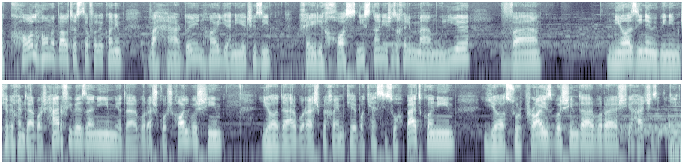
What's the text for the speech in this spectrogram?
to call home about استفاده کنیم و هر دوی اینها یعنی یه چیزی خیلی خاص نیستن یه چیز خیلی معمولیه و نیازی نمی‌بینیم که بخوایم دربارش حرفی بزنیم یا دربارش خوشحال باشیم یا دربارش بخوایم که با کسی صحبت کنیم یا سورپرایز باشیم دربارش یا هر چیز دیگه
